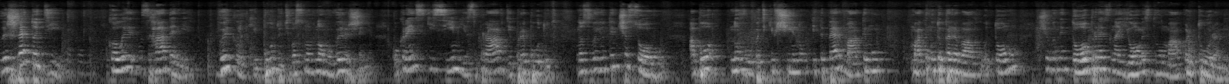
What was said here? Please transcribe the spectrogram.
Лише тоді, коли згадані виклики будуть в основному вирішені, українські сім'ї справді прибудуть на свою тимчасову або нову батьківщину і тепер матимуть, матимуть перевагу у тому, що вони добре знайомі з двома культурами.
